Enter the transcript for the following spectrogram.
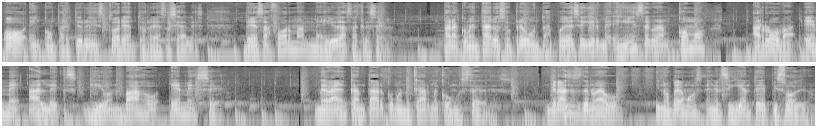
o en compartir una historia en tus redes sociales. De esa forma me ayudas a crecer. Para comentarios o preguntas puedes seguirme en Instagram como arroba malex-mc. Me va a encantar comunicarme con ustedes. Gracias de nuevo y nos vemos en el siguiente episodio.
